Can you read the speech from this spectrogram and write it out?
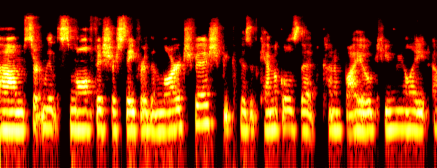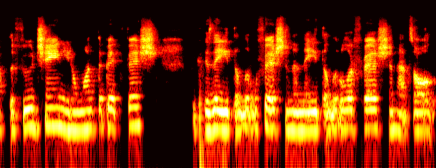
Um, certainly, small fish are safer than large fish because of chemicals that kind of bioaccumulate up the food chain. You don't want the big fish because they eat the little fish and then they eat the littler fish, and that's all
